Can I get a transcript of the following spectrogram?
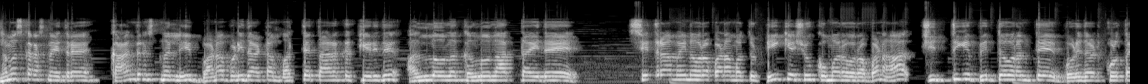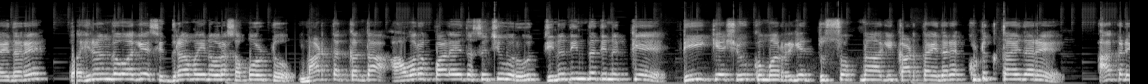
ನಮಸ್ಕಾರ ಸ್ನೇಹಿತರೆ, ಕಾಂಗ್ರೆಸ್ನಲ್ಲಿ ಬಣ ಬಡಿದಾಟ ಮತ್ತೆ ತಾರಕಕ್ಕೇರಿದೆ, ಅಲ್ಲೋಲ ಕಲ್ಲೋಲ ಆಗ್ತಾ ಇದೆ. ಸಿದ್ದರಾಮಯ್ಯನವರ ಬಣ ಮತ್ತು ಡಿ ಕೆ ಶಿವಕುಮಾರ್ ಅವರ ಬಣ ಜಿದ್ದಿಗೆ ಬಿದ್ದವರಂತೆ ಬಡಿದಾಡ್ಕೊಳ್ತಾ ಇದ್ದಾರೆ. ಬಹಿರಂಗವಾಗಿ ಸಿದ್ದರಾಮಯ್ಯನವರ ಸಪೋರ್ಟ್ ಮಾಡ್ತಕ್ಕಂತ ಅವರ ಪಾಳೆಯದ ಸಚಿವರು ದಿನದಿಂದ ದಿನಕ್ಕೆ ಡಿ ಕೆ ಶಿವಕುಮಾರ್ಗೆ ದುಸ್ವಪ್ನ ಆಗಿ ಕಾಡ್ತಾ ಇದ್ದಾರೆ, ಕುಟುಕ್ತಾ ಇದ್ದಾರೆ. ಆ ಕಡೆ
